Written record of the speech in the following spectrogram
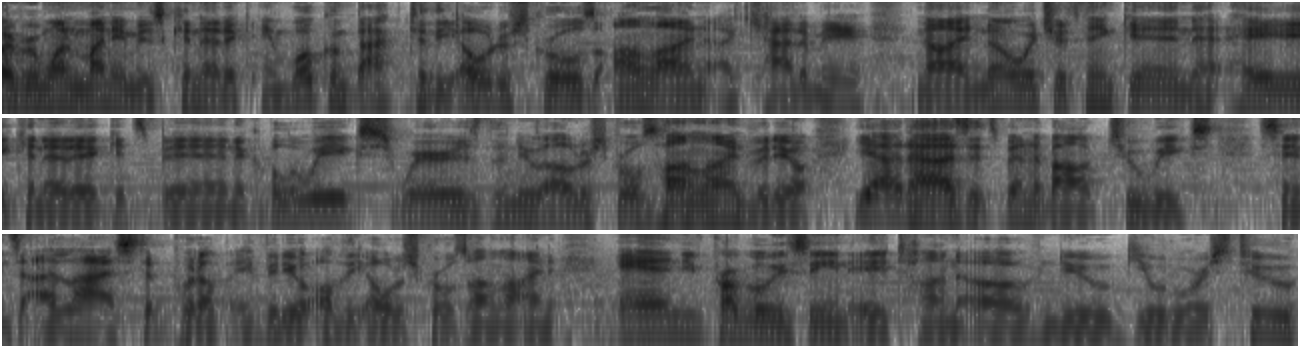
everyone, my name is Kinetic and welcome back to the Elder Scrolls Online Academy. Now I know what you're thinking, hey Kinetic, it's been a couple of weeks, where is the new Elder Scrolls Online video? Yeah it has, it's been about two weeks since I last put up a video of the Elder Scrolls Online and you've probably seen a ton of new Guild Wars 2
